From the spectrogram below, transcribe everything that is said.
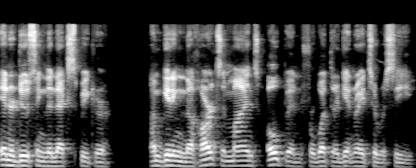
introducing the next speaker. I'm getting the hearts and minds open for what they're getting ready to receive.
